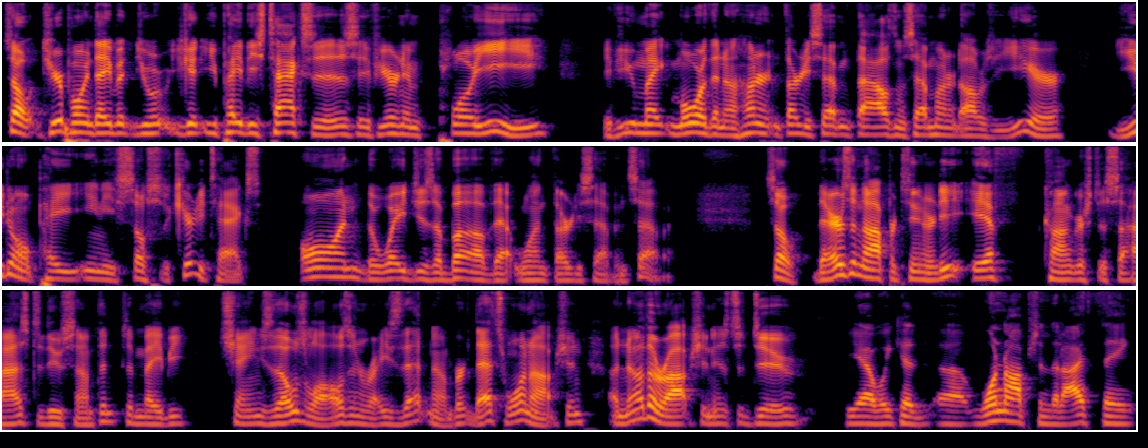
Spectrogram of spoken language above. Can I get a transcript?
So, to your point, David, you, you get you pay these taxes if you're an employee. If you make more than one hundred thirty-seven thousand seven hundred dollars a year, you don't pay any Social Security tax on the wages above that one thirty-seven seven. So there's an opportunity if Congress decides to do something to maybe change those laws and raise that number. That's one option. Another option is to do Yeah, we could. Uh, one option that I think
